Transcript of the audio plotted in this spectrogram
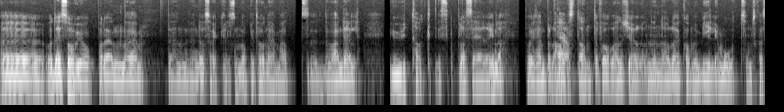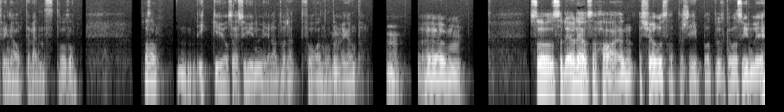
Uh, og det så vi jo på den uh, den undersøkelsen oppe i Trondheim at det var en del utaktisk plassering. da. For eksempel Ja. avstand til forankjørende når det kommer bil imot som skal svinge av til venstre og sånn. Altså ikke gjøre seg synlig, rett og slett, for andre trafikanter. Mm. Um, så, så det er jo det å ha en kjørestrategi på at du skal være synlig,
